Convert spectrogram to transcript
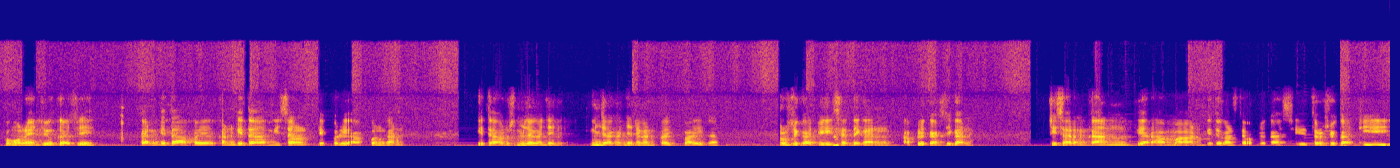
penggunanya juga sih. Kan kita apa ya? Kan kita misal diberi akun kan kita harus menjaganya menjaganya dengan baik-baik kan. Terus juga di settingan aplikasi kan disarankan biar aman gitu kan setiap aplikasi. Terus juga di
